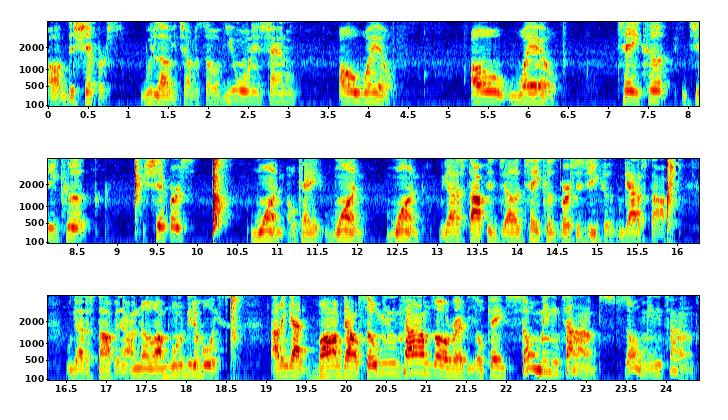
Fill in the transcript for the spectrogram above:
All the shippers we love each other. So if you on this channel, oh well. Oh well. Taekook, G Cook, shippers, one, okay? One. One. We gotta stop the uh, Taekook versus Jikook. We gotta stop it. We gotta stop it. And I know I'm gonna be the voice. I done got bombed out so many times already, okay? So many times. So many times.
